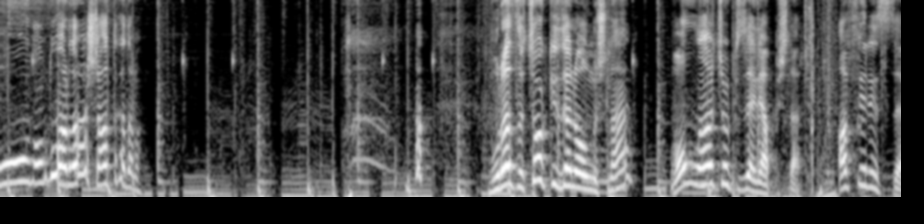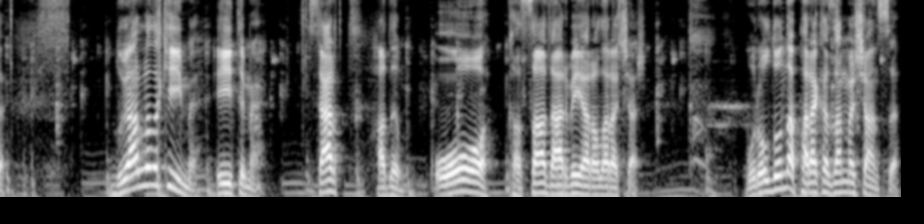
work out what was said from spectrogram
Oo lan duvardan aşağı attık adamı. Burası çok güzel olmuş lan. Vallahi çok güzel yapmışlar. Aferin size. Duyarlılık eğimi, eğitimi. Sert hadım. Oo, kasa darbe yaralar açar. Vurulduğunda para kazanma şansı.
